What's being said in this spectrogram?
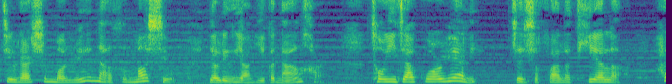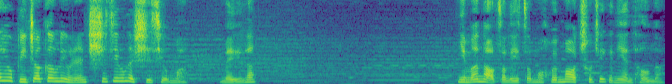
竟然是 Marina 和 Marcio 要领养一个男孩，从一家孤儿院里，真是翻了天了！还有比这更令人吃惊的事情吗？没了。你们脑子里怎么会冒出这个念头呢？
